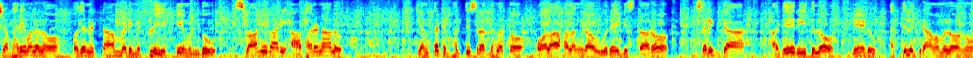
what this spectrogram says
శబరిమలలో పొదనెట్టాంబడి మెట్లు ఎక్కే ముందు స్వామివారి ఆభరణాలు ఎంతటి భక్తి శ్రద్ధలతో కోలాహలంగా ఊరేగిస్తారో సరిగ్గా అదే రీతిలో నేడు అత్తిలి గ్రామంలోనూ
